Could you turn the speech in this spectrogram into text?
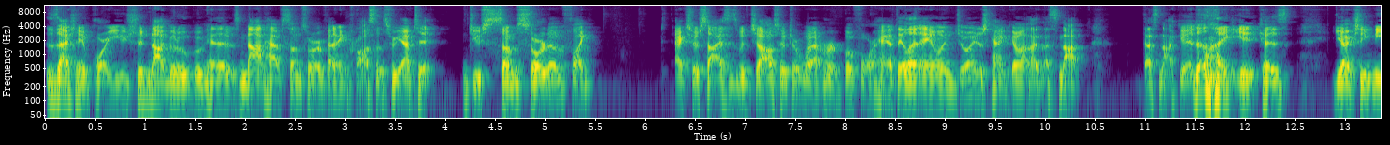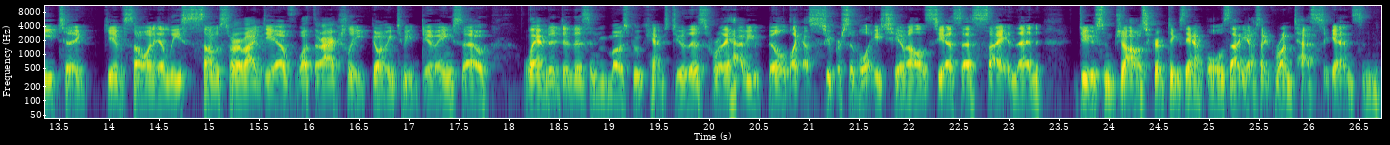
This is actually important. You should not go to a bootcamp that does not have some sort of vetting process where you have to do some sort of like exercises with JavaScript or whatever beforehand. If they let anyone join, just kind of go. Like, that's not that's not good. like it because you actually need to give someone at least some sort of idea of what they're actually going to be doing. So Lambda did this, and most boot camps do this, where they have you build like a super simple HTML and CSS site, and then do some JavaScript examples that you have to like run tests against, and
